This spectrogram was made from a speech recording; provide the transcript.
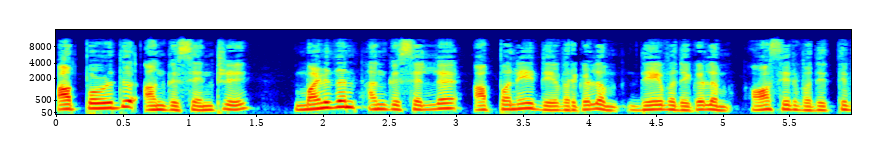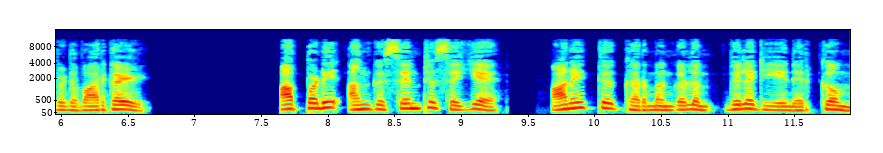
அப்பொழுது அங்கு சென்று மனிதன் அங்கு செல்ல அப்பனே தேவர்களும் தேவதைகளும் ஆசிர்வதித்து விடுவார்கள். அப்படி அங்கு சென்று செய்ய அனைத்து கர்மங்களும் விலகியே நிற்கும்.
